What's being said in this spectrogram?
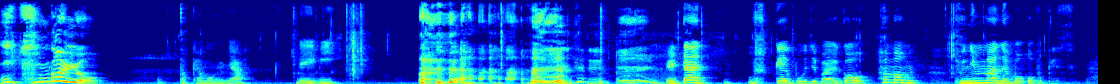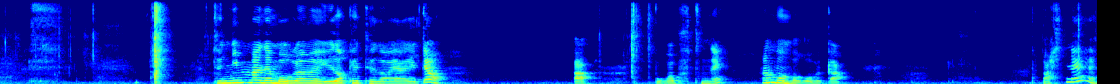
이 긴 걸요. 어떻게 먹냐? 네이비. 일단 우습게 보지 말고 한번 두 입만에 먹어보겠습니다. 두 입만에 먹으면 이렇게 들어야겠죠? 아, 뭐가 붙었네? 한번 먹어볼까? 맛있네.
